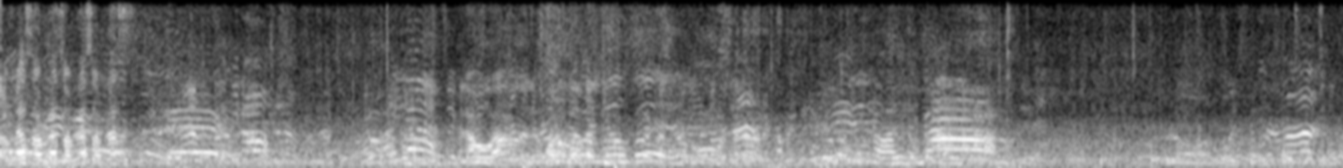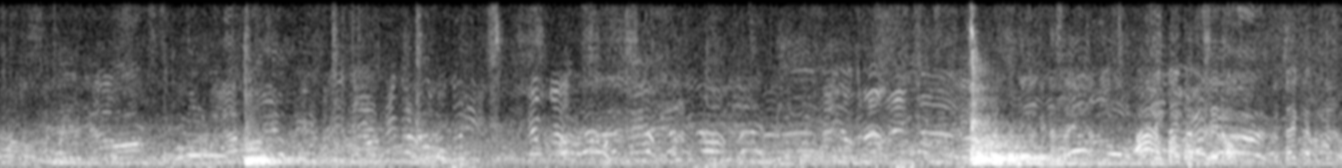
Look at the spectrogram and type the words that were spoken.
Abraza, abraza, abraza, abraza. El abogado del abogado. Ah, está de carrilero, está de carrilero.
